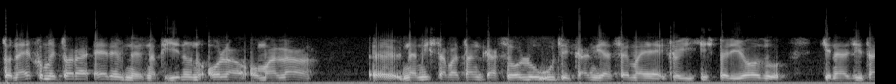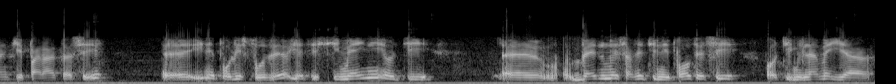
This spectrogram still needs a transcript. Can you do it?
το να έχουμε τώρα έρευνες να πηγαίνουν όλα ομαλά ε, να μην σταματάν καθόλου ούτε καν για θέμα εκλογικής περίοδου και να ζητάν και παράταση ε, είναι πολύ σπουδαίο γιατί σημαίνει ότι μπαίνουμε σε αυτή την υπόθεση ότι μιλάμε για,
